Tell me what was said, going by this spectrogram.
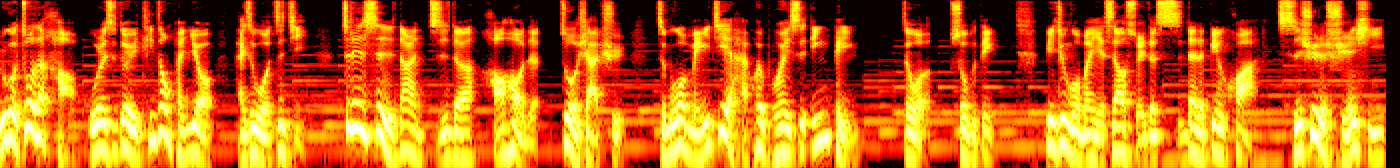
如果做得好，无论是对于听众朋友还是我自己，这件事当然值得好好的做下去。只不过媒介还会不会是音频，这我说不定。毕竟我们也是要随着时代的变化，持续的学习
